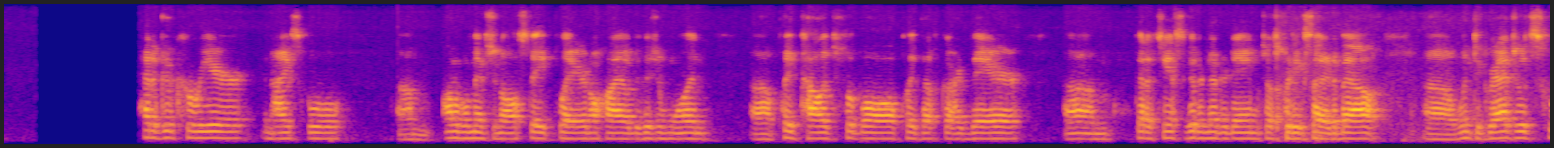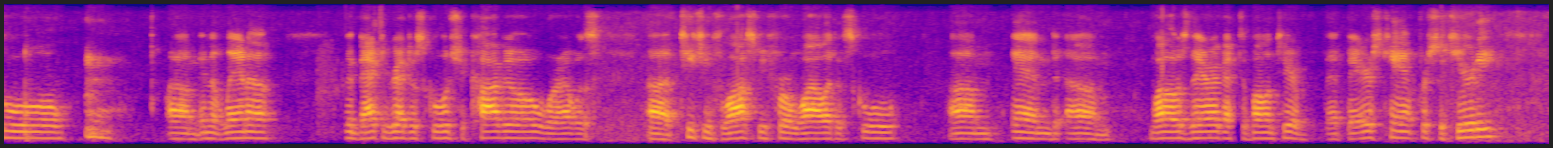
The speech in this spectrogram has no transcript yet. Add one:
had a good career in high school. Um, honorable mention All-State player in Ohio Division One. Uh, played college football, played left guard there. Um, got a chance to go to Notre Dame, which I was pretty excited about. Uh, went to graduate school um, in Atlanta. Went back to graduate school in Chicago, where I was uh, teaching philosophy for a while at a school. Um, and um, while I was there, I got to volunteer at Bears Camp for security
